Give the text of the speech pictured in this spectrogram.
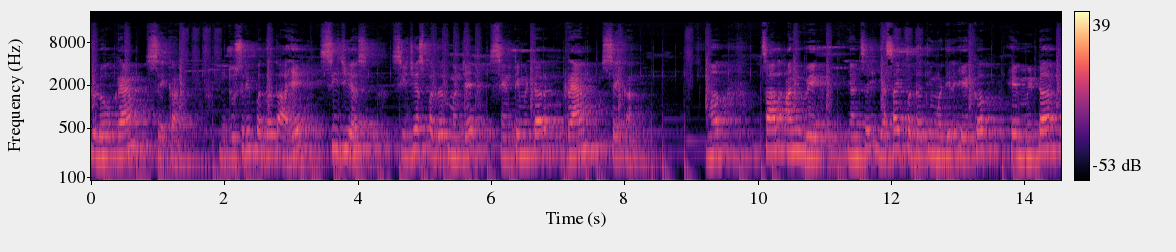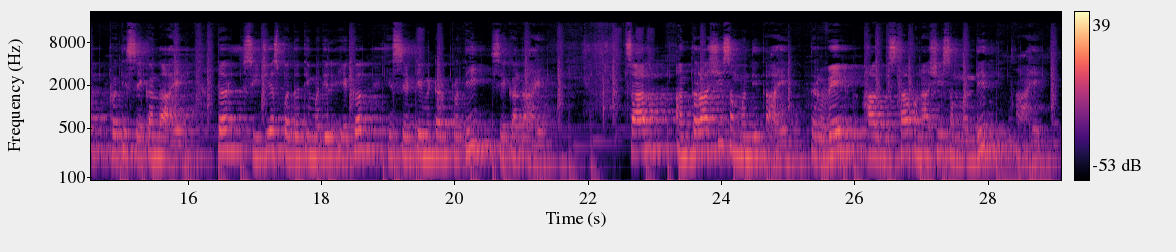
किलोग्रॅम सेकंद. दुसरी पद्धत आहे C G S C G S पद्धत म्हणजे सेंटीमीटर ग्रॅम सेकंद. मग चाल आणि वेग यांचे एस आय पद्धतीमधील एकक हे मीटर प्रति सेकंद आहे. तर सी जी एस पद्धतीमधील एकक हे सेंटीमीटर प्रति सेकंद आहे. चाल अंतराशी संबंधित आहे तर वेग हा विस्थापनाशी संबंधित आहे.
